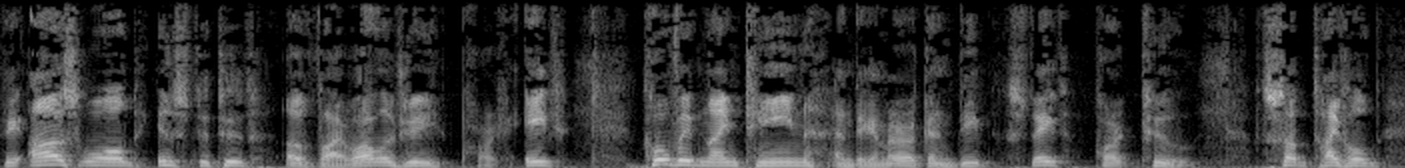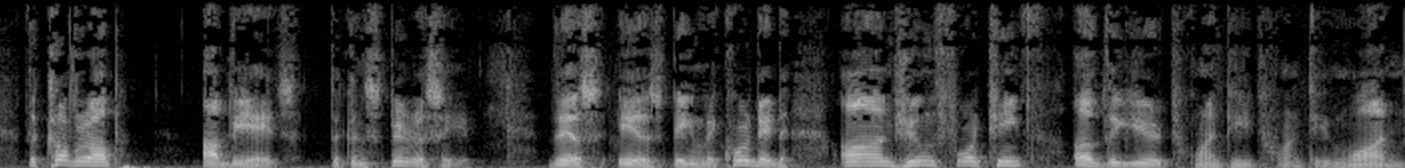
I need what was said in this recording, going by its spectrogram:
The Oswald Institute of Virology, Part 8, COVID-19 and the American Deep State, Part 2, subtitled The Cover-Up Obviates the Conspiracy. This is being recorded on June 14th of the year 2021.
